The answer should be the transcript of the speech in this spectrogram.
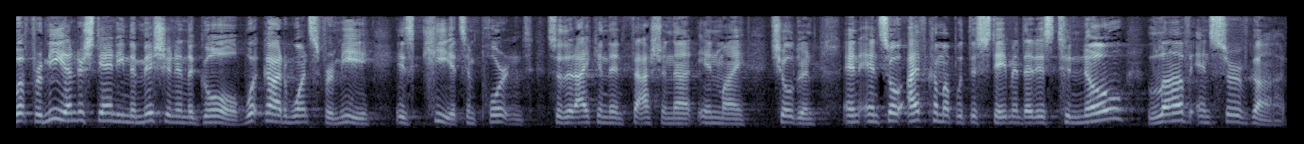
But for me, understanding the mission and the goal, what God wants for me, is key. It's important so that I can then fashion that in my children. And, and so I've come up with this statement that is to know, love, and serve God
